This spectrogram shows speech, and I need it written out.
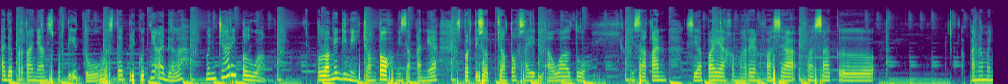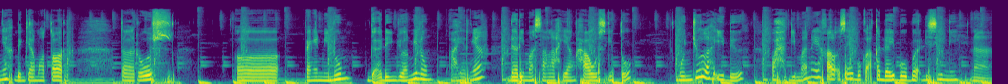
ada pertanyaan seperti itu, step berikutnya adalah mencari peluang peluangnya gini contoh misalkan ya seperti contoh saya di awal tuh. Misalkan siapa ya kemarin fase fase ke apa namanya bengkel motor. Terus eh, pengen minum gak ada yang jual minum. Akhirnya dari masalah yang haus itu muncullah ide wah gimana ya kalau saya buka kedai boba di sini? Nah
